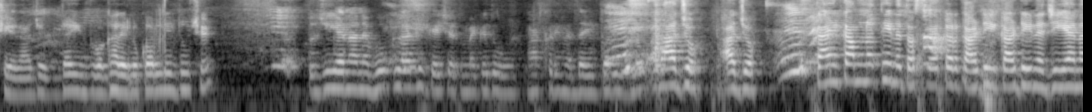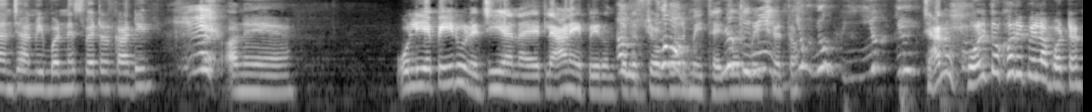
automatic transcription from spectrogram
છે આજે દહીં વઘારેલું કરી લીધું છે. તો જીયાનાને ભૂખ લાગી ગઈ છે તો મેં કીધું ભાખરીને દહીં કરી દઉં આજો આજો કાંઈ કામ નથી ને તો સ્વેટર કાઢી કાઢીને જીયાના જાનવી બંને સ્વેટર કાઢી અને ઓલીએ પહેર્યું ને જીયાના એટલે આણે પહેર્યું ને તરત જો ગરમી થઈ ગરમી છે તો. જાનું ખોલ તો ખરી પેલા બટન.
